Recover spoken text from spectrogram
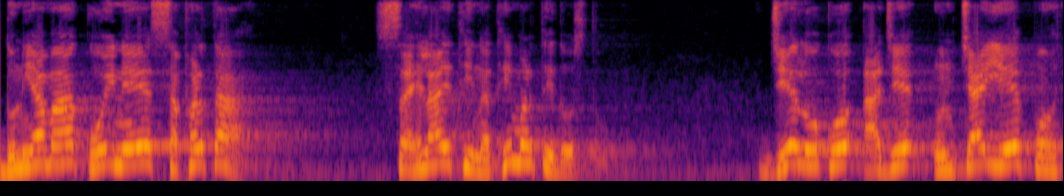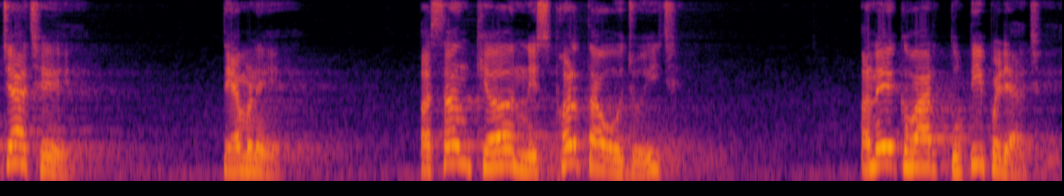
દુનિયામાં કોઈને સફળતા સહેલાઈથી નથી મળતી દોસ્તો. જે લોકો આજે ઊંચાઈએ પહોંચ્યા છે, તેમણે અસંખ્ય નિષ્ફળતાઓ જોઈ છે. અનેક વાર તૂટી પડ્યા છે.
